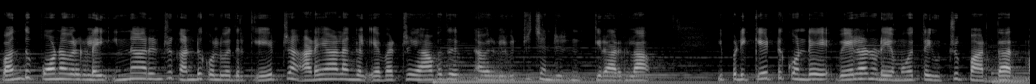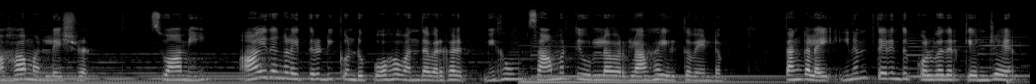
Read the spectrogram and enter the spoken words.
வந்து போனவர்களை இன்னாரென்று கண்டுகொள்வதற்கு ஏற்ற அடையாளங்கள் எவற்றையாவது அவர்கள் விற்று சென்றிருக்கிறார்களா? இப்படி கேட்டுக்கொண்டே வேளாணுடைய முகத்தை உற்று பார்த்தார் மகாமல்லேஸ்வரர் சுவாமி ஆயுதங்களை திருடி கொண்டு போக வந்தவர்கள் மிகவும் சாமர்த்தி உள்ளவர்களாக இருக்க வேண்டும். தங்களை இனம் தெரிந்து கொள்வதற்கென்று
